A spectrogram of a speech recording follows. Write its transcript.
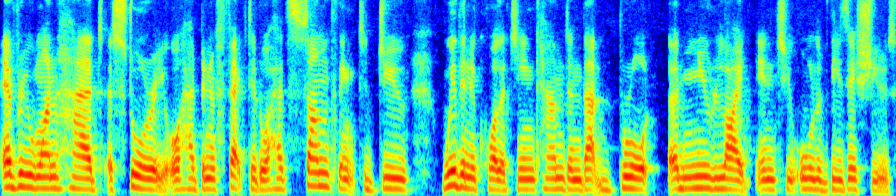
everyone had a story or had been affected or had something to do with inequality in camden that brought a new light into all of these issues.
